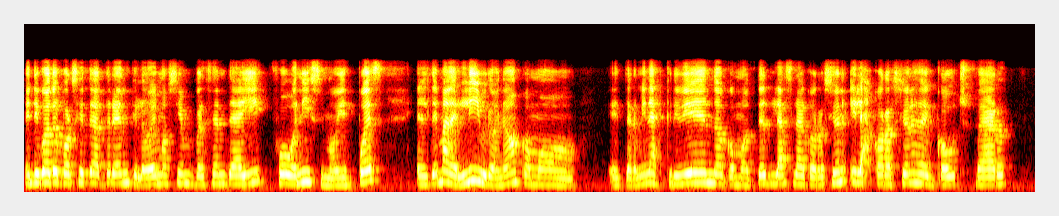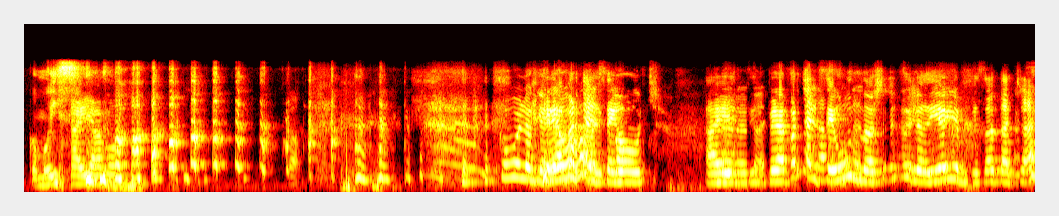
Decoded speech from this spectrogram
24 por 7 a Trent, que lo vemos siempre presente ahí, fue buenísimo. Y después el tema del libro, ¿no? Como eh, termina escribiendo, como Ted le hace la corrección y las correcciones del coach Bird, como dice. Ay, ¿Cómo lo queremos al coach? pero aparte al segundo, ya se lo dio y empezó a tachar.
